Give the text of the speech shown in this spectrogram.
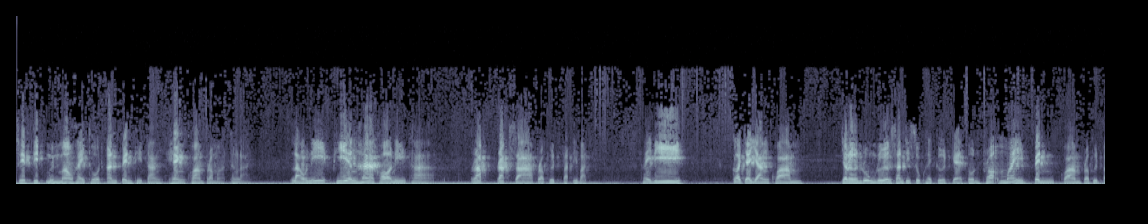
เสพติดมึนเมาให้โทษอันเป็นที่ตั้งแห่งความประมาททั้งหลาย เหล่านี้เพียงห้าข้อนี้ถ้ารับรักษาประพฤติปฏิบัติ ให้ดีก็จะยังความเจริญรุ่งเรืองสันติสุขให้เกิดแก่ตน เพราะไม่เป็นความประพฤติป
